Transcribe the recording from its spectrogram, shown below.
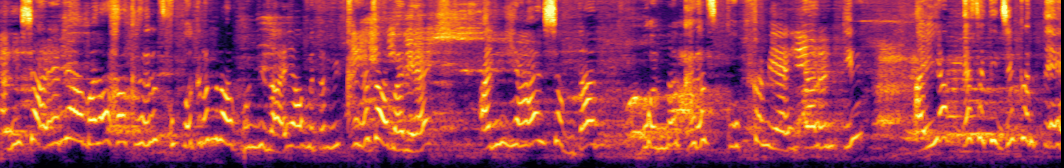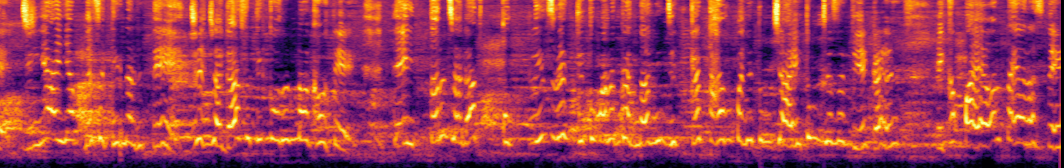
आणि शाळेने आम्हाला हा खरंच उपक्रम राबवून दिला. याबद्दल मी खरंच आभारी आहे. आणि ह्या शब्दात बोलणं खरंच खूप कमी आहे. कारण की आई आपल्यासाठी जे करते जी आई आपल्यासाठी लढते जे जगासाठी करून दाखवते ते इतर जगात कुठलीच व्यक्ती तुम्हाला करणार नाही. जितक्या ठामपणे तुमची आई तुमच्यासाठी एका एका पायावर तयार असते.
